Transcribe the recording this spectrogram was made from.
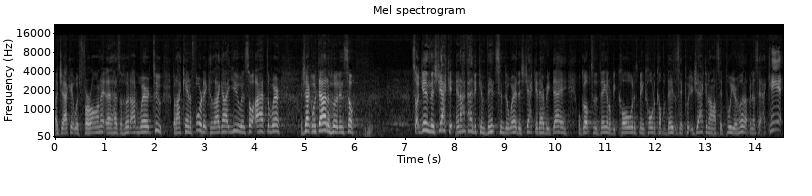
a jacket with fur on it that has a hood, I'd wear it too. But I can't afford it because I got you, and so I have to wear a jacket without a hood. And so, so I get him this jacket, and I've had to convince him to wear this jacket every day. We'll go up to the thing, it'll be cold. It's been cold a couple days. I say, put your jacket on. I'll say, pull your hood up. And he'll say, I can't.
